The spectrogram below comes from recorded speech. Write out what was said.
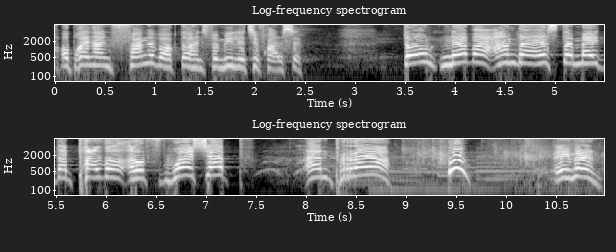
og bringer en fangevogter og hans familie til frelse. Don't never underestimate the power of worship and prayer. Woo! Amen.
